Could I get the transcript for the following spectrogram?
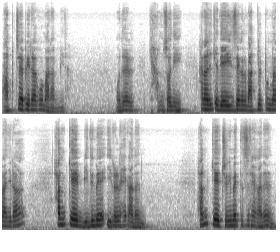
앞잡이라고 말합니다. 오늘 겸손히 하나님께 내 인생을 맡길 뿐만 아니라 함께 믿음의 일을 해가는 함께 주님의 뜻을 행하는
